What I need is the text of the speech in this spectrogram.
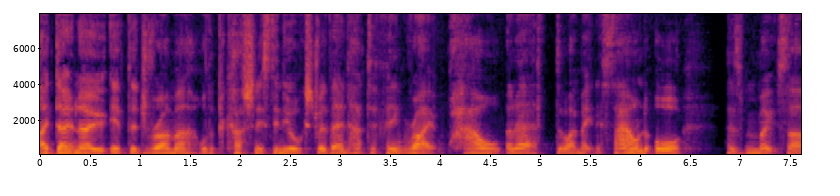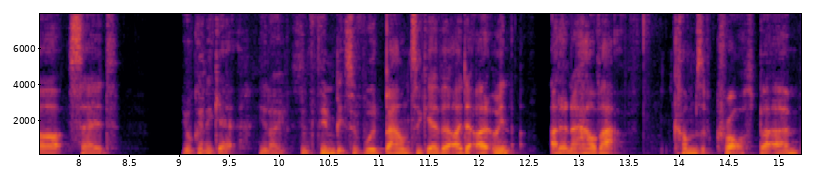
I don't know if the drummer or the percussionist in the orchestra then had to think, right, how on earth do I make this sound? Or has Mozart said, you're going to get, you know, some thin bits of wood bound together? I, don't, I mean, I don't know how that comes across, but um,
